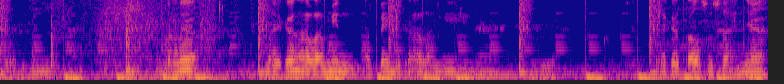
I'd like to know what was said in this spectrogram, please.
organisasi karena mereka ngalamin apa yang kita alami. Mereka tahu susahnya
